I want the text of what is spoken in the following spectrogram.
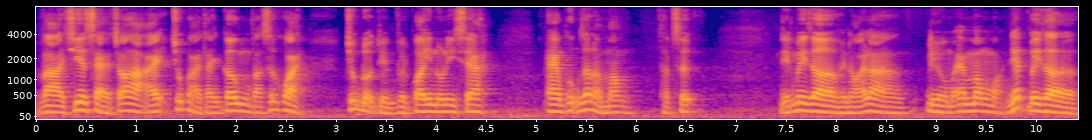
và chia sẻ cho Hải. Chúc Hải thành công và sức khỏe. Chúc đội tuyển vượt qua Indonesia. Em cũng rất là mong, thật sự. Đến bây giờ phải nói là điều mà em mong mỏi nhất bây giờ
